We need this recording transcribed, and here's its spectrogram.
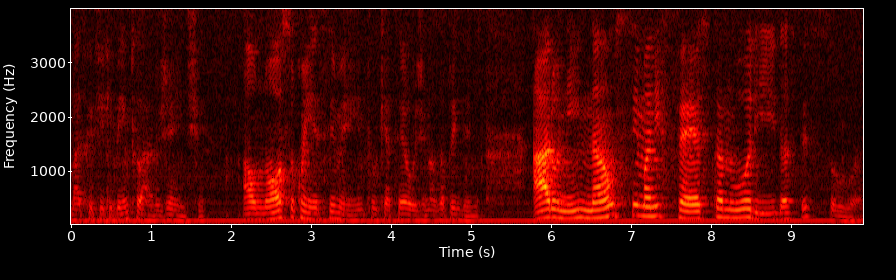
Mas que fique bem claro, gente. Ao nosso conhecimento, que até hoje nós aprendemos, Aroni não se manifesta no ori das pessoas.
